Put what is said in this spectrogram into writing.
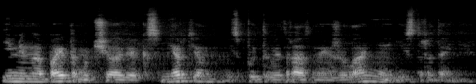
Именно поэтому человек смертен, испытывает разные желания и страдания.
